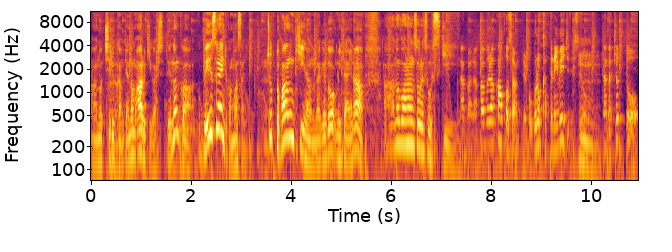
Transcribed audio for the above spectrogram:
あのチル感みたいなのもある気がしててなんかベースラインとかまさにちょっとファンキーなんだけどみたいなあのバランス俺すごい好き。なんか中村佳穂さんって僕の勝手なイメージですよ、うん。なんかちょっと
